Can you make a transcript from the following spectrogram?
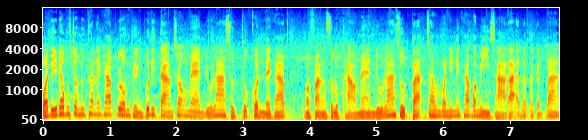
วัสดีท่านผู้ชมทุกท่านนะครับ รวมถึงผู้ติดตามช่องแมนยูล่าสุดทุกคนนะครับ มาฟังสรุปข่าวแมนยูล่าสุดประจำวันนี้นะครับ ว่ามีสาระอะไรกันบ้าง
